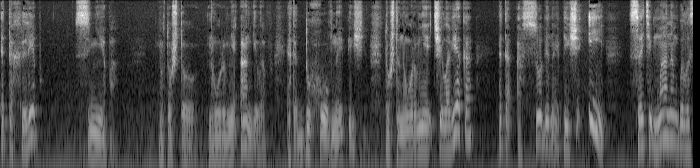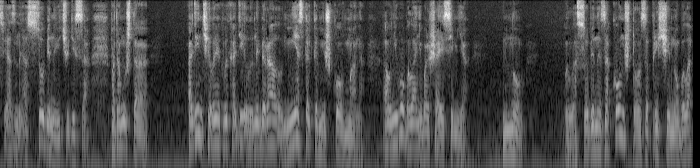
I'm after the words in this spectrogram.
это хлеб с неба. Но то, что на уровне ангелов, это духовная пища. То, что на уровне человека, это особенная пища. И с этим маном было связаны особенные чудеса, потому что один человек выходил и набирал несколько мешков мана, а у него была небольшая семья. Но был особенный закон, что запрещено было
